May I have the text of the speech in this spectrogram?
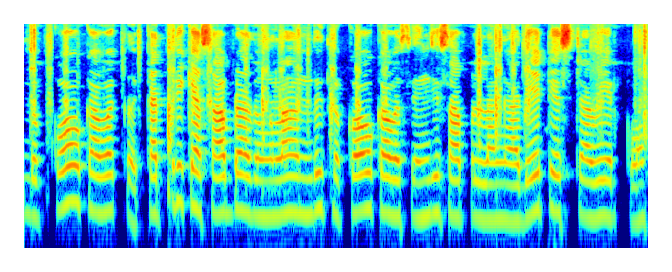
இந்த கோவக்காவை கத்திரிக்காய் சாப்பிடாதவங்களாம் வந்து இந்த கோவக்காவை செஞ்சு சாப்பிட்லாங்க. அதே டேஸ்ட்டாகவே இருக்கும்.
